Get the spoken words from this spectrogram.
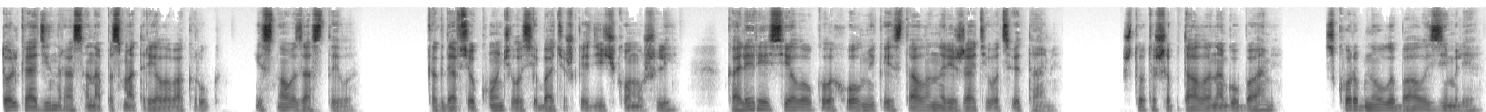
Только один раз она посмотрела вокруг и снова застыла. Когда все кончилось и батюшка с дичком ушли, Калерия села около холмика и стала наряжать его цветами. Что-то шептала она губами, скорбно улыбалась земле.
